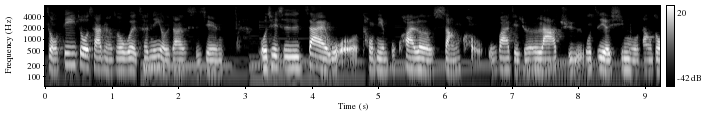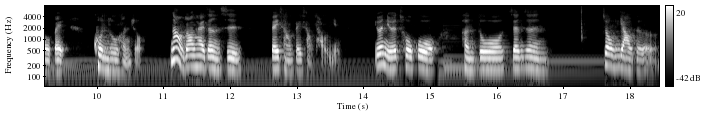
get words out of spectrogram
走第一座山的时候，我也曾经有一段时间，我其实在我童年不快乐伤口无法解决的拉锯，我自己的心魔当中，我被困住很久。那种状态真的是非常非常讨厌，因为你会错过很多真正重要的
